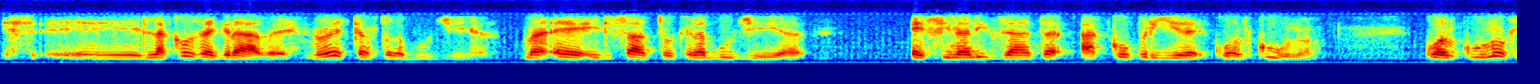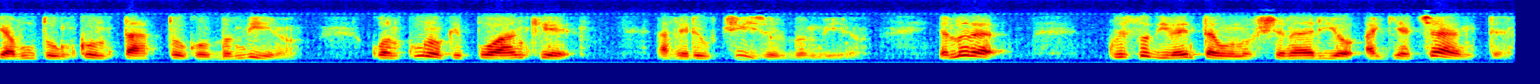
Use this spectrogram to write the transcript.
eh, la cosa grave non è tanto la bugia, ma è il fatto che la bugia è finalizzata a coprire qualcuno, qualcuno che ha avuto un contatto col bambino, qualcuno che può anche avere ucciso il bambino. E allora questo diventa uno scenario agghiacciante.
